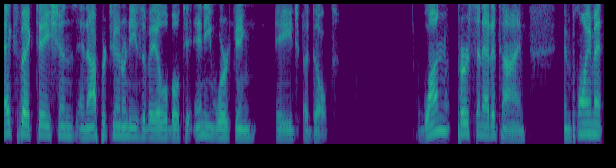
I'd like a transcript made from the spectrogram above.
expectations, and opportunities available to any working age adult. One person at a time, employment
